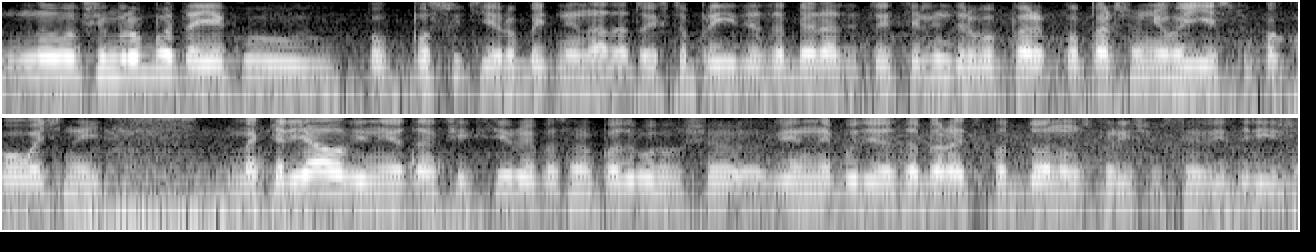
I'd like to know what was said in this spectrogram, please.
Ну, в общем, робота, яку по, по суті робити не треба. Той, хто приїде забирати той циліндр, по-пер- по-перше, у нього є упаковочний матеріал, він його там фіксує, по-друге, що він не буде його забирати з поддоном, скоріше всього відріже.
